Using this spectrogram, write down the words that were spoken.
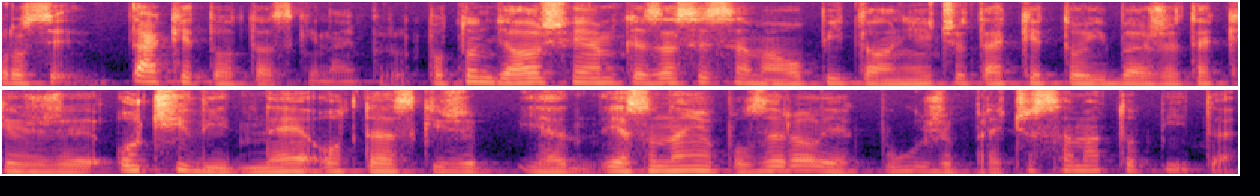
proste takéto otázky najprv. Potom ďalšia jamka zase sa ma opýtal niečo takéto iba, že také, že očividné otázky, že ja, ja som na ňo pozeral, jak púk, že prečo sa ma to pýta.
